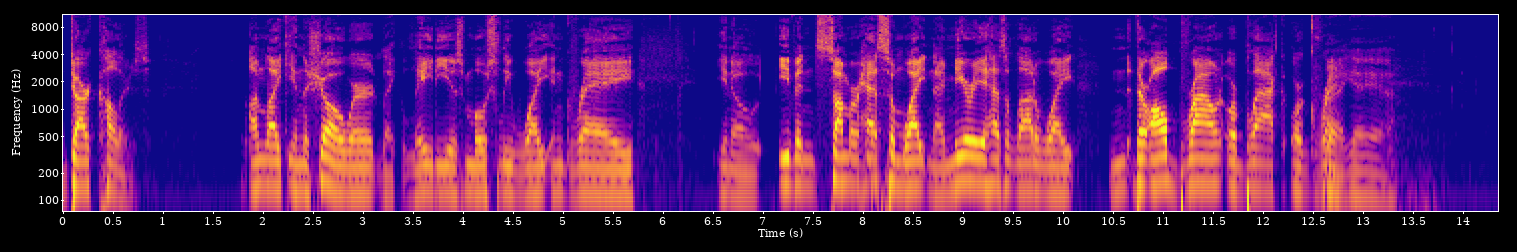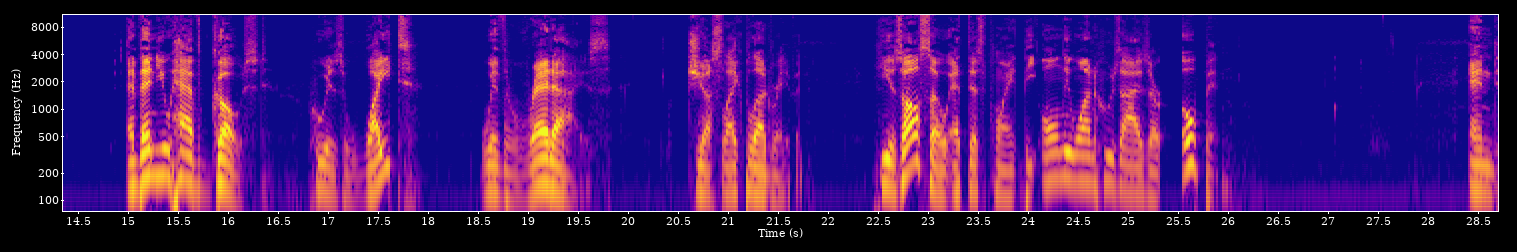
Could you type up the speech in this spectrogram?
dark colors. Unlike in the show where like Lady is mostly white and gray, you know, even Summer has some white and Nymeria has a lot of white. They're all brown or black or gray. Right, yeah, yeah. And then you have Ghost, who is white with red eyes, just like Bloodraven. He is also, at this point, the only one whose eyes are open. And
